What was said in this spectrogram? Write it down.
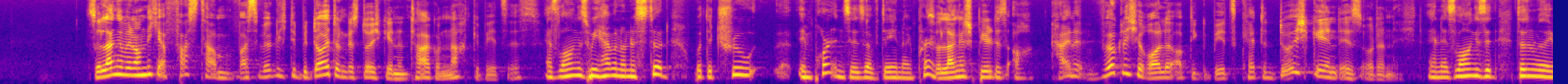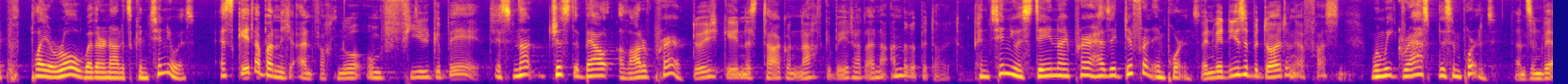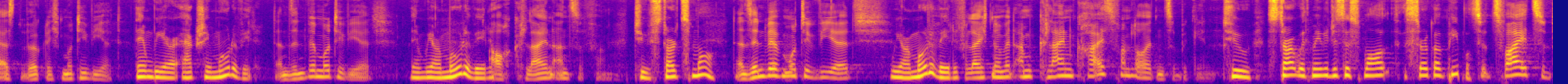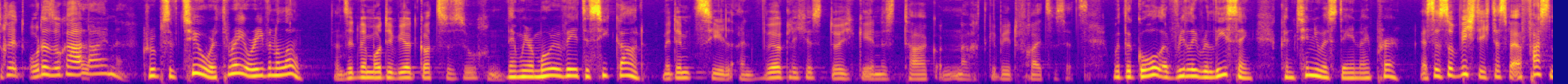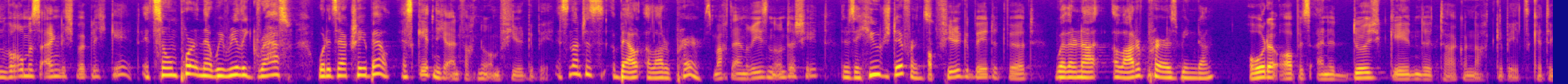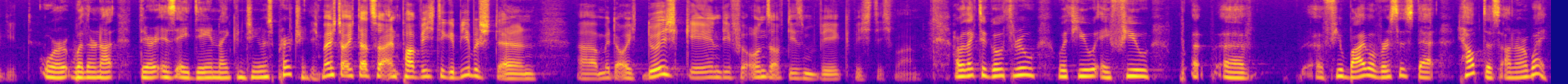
Solange wir noch nicht erfasst haben, was wirklich die Bedeutung des durchgehenden Tag- und Nachtgebets ist, As long as we haven't understood what the true uh, importance is of day and night prayer. solange spielt es auch keine wirkliche Rolle, ob die Gebetskette durchgehend ist oder nicht. And as long as it doesn't really play a role whether or not it's continuous, Es geht aber nicht einfach nur um viel Gebet. it's not just about a lot of prayer. Durchgehendes Tag- und Nachtgebet hat eine andere Bedeutung. Continuous day and night prayer has a different importance. Wenn wir diese Bedeutung erfassen, When we grasp this importance, dann sind wir erst wirklich motiviert. then we are actually motivated. Dann sind wir motiviert, Then we are motivated auch klein anzufangen. to start small. Dann sind wir motiviert, We are motivated vielleicht nur mit einem kleinen Kreis von Leuten zu beginnen. to start with maybe just a small circle of people, Zu zwei, zu dritt oder sogar alleine. groups of two or three or even alone. Dann sind wir motiviert, Gott zu suchen. Then we are motivated to seek God Mit dem Ziel, ein wirkliches, durchgehendes Tag- und Nachtgebet freizusetzen. with the goal of really releasing continuous day and night prayer. Es ist so wichtig, dass wir erfassen, worum es eigentlich wirklich geht. It's so important that we really grasp what it's actually about. Es geht nicht einfach nur um viel Gebet. It's not just about a lot of prayer. Es macht einen riesen Unterschied, There's a huge difference ob viel gebetet wird whether or not a lot of prayer is being done oder ob es eine durchgehende Tag- und Nachtgebetskette gibt. or whether or not there is a day and night continuous prayer chain. Ich möchte euch dazu ein paar wichtige Bibelstellen äh, mit euch durchgehen, die für uns auf diesem Weg wichtig waren. I would like to go through with you a few uh, uh, a few Bible verses that helped us on our way.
